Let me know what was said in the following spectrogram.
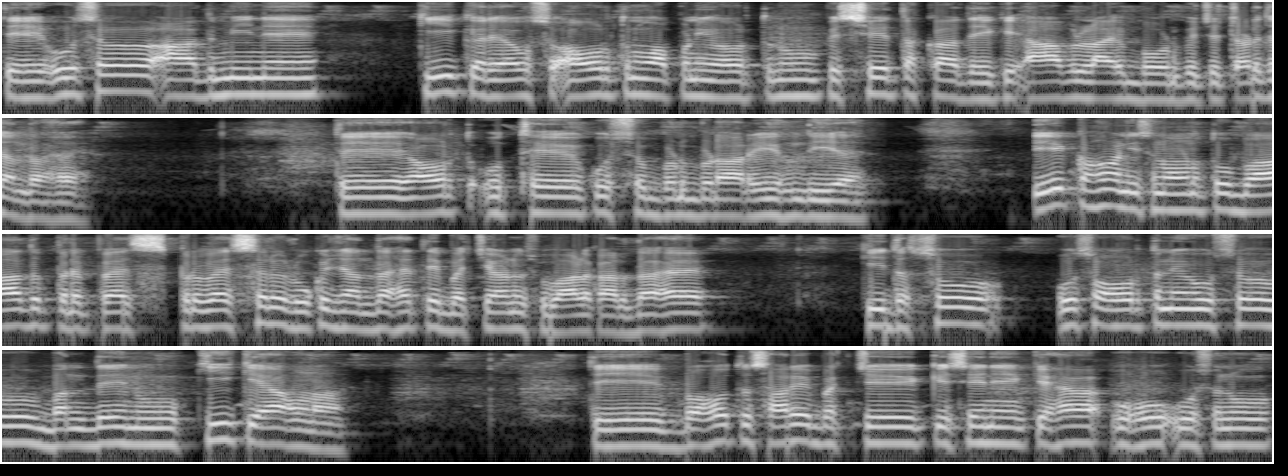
ਤੇ ਉਸ ਆਦਮੀ ਨੇ ਕੀ ਕਰਿਆ? ਉਸ ਔਰਤ ਨੂੰ, ਆਪਣੀ ਔਰਤ ਨੂੰ ਪਿੱਛੇ ਧੱਕਾ ਦੇ ਕੇ ਆਪ ਲਾਈਫ ਬੋਰਡ ਵਿੱਚ ਚੜ ਜਾਂਦਾ ਹੈ। ਤੇ ਔਰਤ ਉੱਥੇ ਕੁਝ ਬੜਬੜਾ ਰਹੀ ਹੁੰਦੀ ਹੈ। ਇਹ ਕਹਾਣੀ ਸੁਣਾਉਣ ਤੋਂ ਬਾਅਦ ਪ੍ਰੋਫੈਸ- ਪ੍ਰੋਫੈਸਰ ਰੁਕ ਜਾਂਦਾ ਹੈ ਤੇ ਬੱਚਿਆਂ ਨੂੰ ਸਵਾਲ ਕਰਦਾ ਹੈ ਕਿ ਦੱਸੋ ਉਸ ਔਰਤ ਨੇ ਉਸ ਬੰਦੇ ਨੂੰ ਕੀ ਕਿਹਾ ਹੋਣਾ? ਤੇ ਬਹੁਤ ਸਾਰੇ ਬੱਚੇ ਕਿਸੇ ਨੇ ਕਿਹਾ, ਉਹ ਉਸ ਨੂੰ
